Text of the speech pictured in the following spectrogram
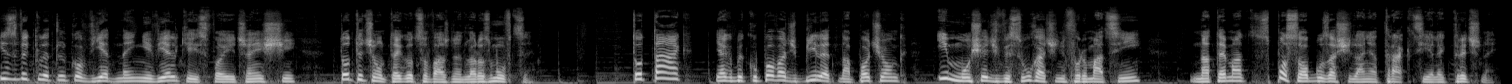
i zwykle tylko w jednej niewielkiej swojej części dotyczą tego, co ważne dla rozmówcy. To tak, jakby kupować bilet na pociąg i musieć wysłuchać informacji na temat sposobu zasilania trakcji elektrycznej.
